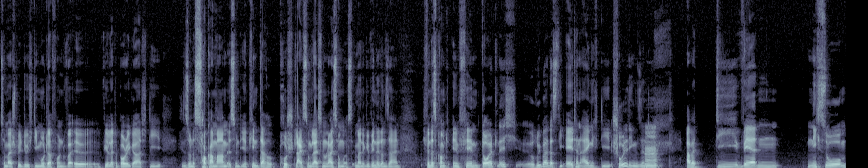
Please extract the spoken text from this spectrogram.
Zum Beispiel durch die Mutter von äh, Violetta Beauregard, die so eine Soccer-Mom ist und ihr Kind da pusht, Leistung, Leistung, Leistung, muss immer eine Gewinnerin sein. Ich finde, das kommt in dem Film deutlich rüber, dass die Eltern eigentlich die Schuldigen sind, mhm. aber die werden nicht so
